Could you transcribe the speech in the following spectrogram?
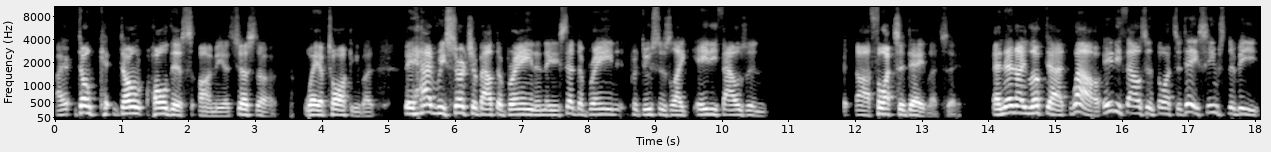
I don't don't hold this on me. It's just a way of talking, but they had research about the brain and they said the brain produces like 80,000 uh, thoughts a day, let's say. And then I looked at, wow, 80,000 thoughts a day seems to be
